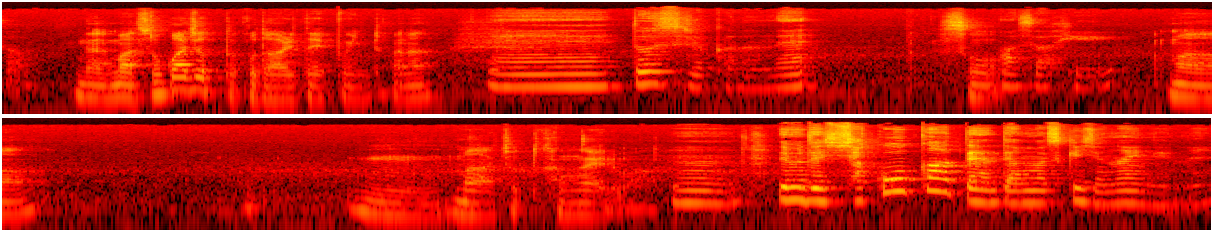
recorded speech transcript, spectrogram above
そう。だからまあそこはちょっとこだわりたいポイントかな。えー、どうするかだね。そう。朝日。まあうんまあちょっと考えるわ。うん。でも私遮光カーテンってあんま好きじゃないんだよね。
